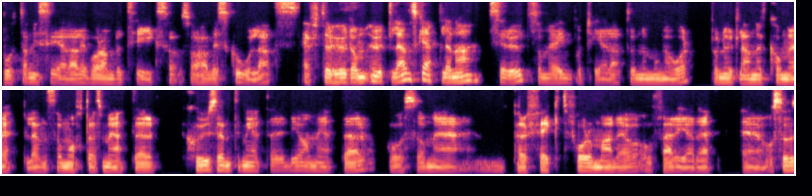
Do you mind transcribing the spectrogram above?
botaniserar i vår butik så, så har vi skolats efter hur de utländska äpplena ser ut som vi har importerat under många år. Från utlandet kommer äpplen som oftast mäter 7 centimeter i diameter och som är perfekt formade och färgade. Eh, och så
